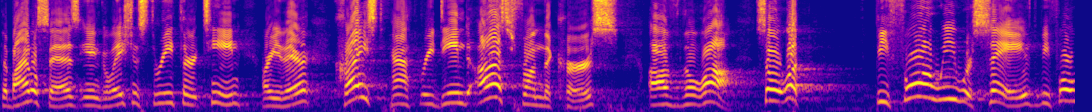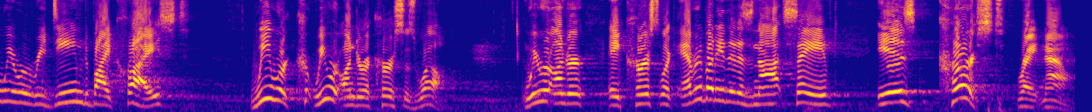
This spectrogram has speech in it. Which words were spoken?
The Bible says in Galatians 3:13, are you there? Christ hath redeemed us from the curse of the law. So look, before we were saved, before we were redeemed by Christ, we were we were under a curse as well. We were under a curse. Look, everybody that is not saved is cursed right now.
